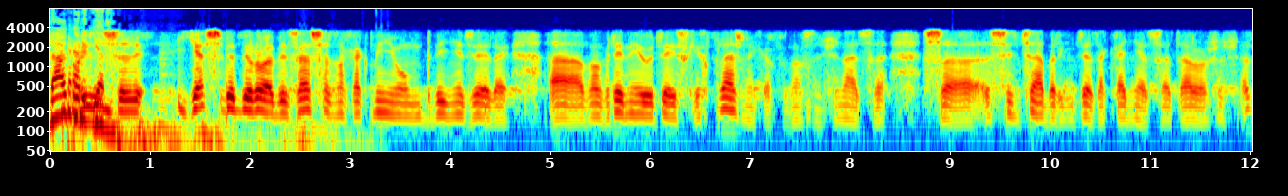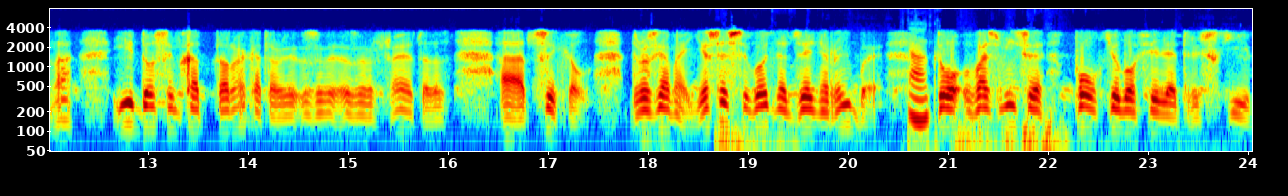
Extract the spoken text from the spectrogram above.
Да, Гурген. Ли, Я себе беру обязательно как минимум две недели а, во время иудейских праздников. У нас начинается с а, сентября, где-то конец, это Рожа и до Симхат Тора, который зав- завершает этот а, цикл. Друзья мои, если сегодня день рыбы, Так. то возьмите полкило филе трески,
